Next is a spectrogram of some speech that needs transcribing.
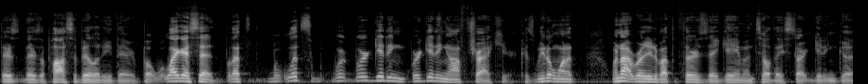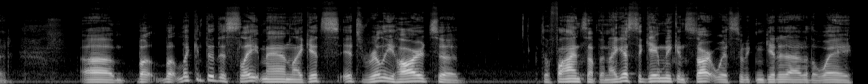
there's there's a possibility there but like i said let's let's we're, we're getting we're getting off track here because we don't want to we're not worried about the thursday game until they start getting good um but but looking through this slate man like it's it's really hard to to find something. I guess the game we can start with, so we can get it out of the way,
